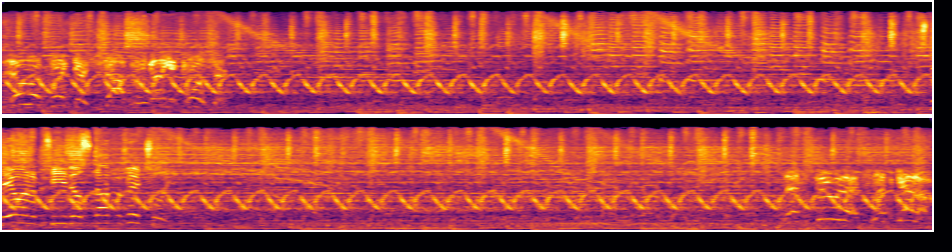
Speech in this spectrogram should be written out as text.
They don't look like they're stopping. We gotta get closer. Stay on them, T. They'll stop eventually. Let's do this. Let's get them.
